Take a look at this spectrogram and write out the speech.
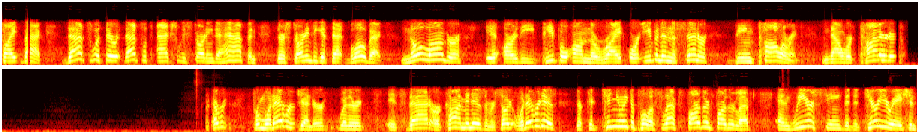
fight back. That's what they're that's what's actually starting to happen. They're starting to get that blowback. No longer i- are the people on the right or even in the center being tolerant. Now we're tired of every, from whatever gender, whether it's, that or communism or so, whatever it is, they're continuing to pull us left, farther and farther left, and we are seeing the deterioration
